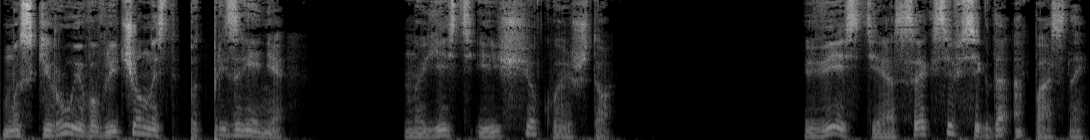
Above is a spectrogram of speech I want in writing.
маскируя вовлеченность под презрение. Но есть и еще кое-что. Вести о сексе всегда опасны.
